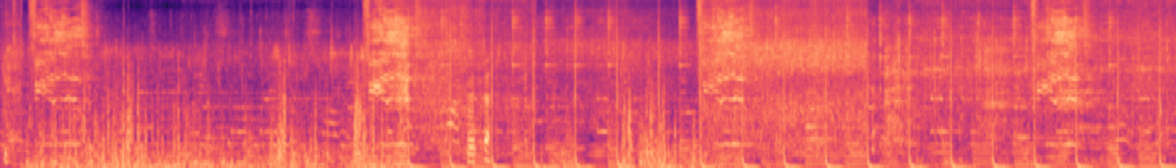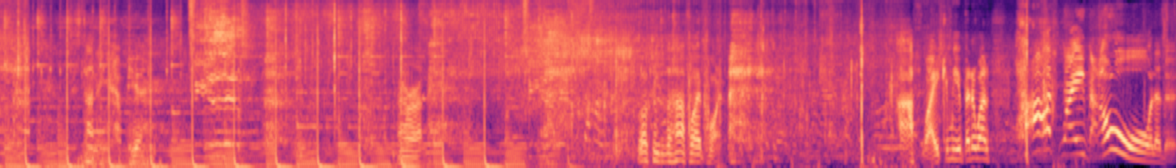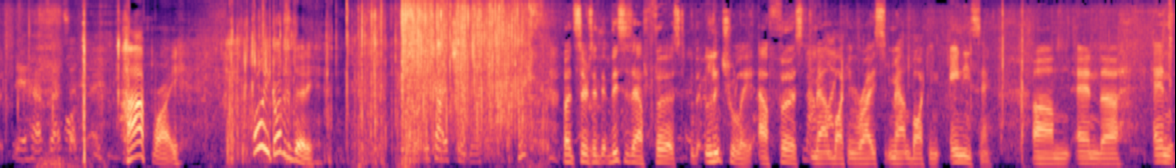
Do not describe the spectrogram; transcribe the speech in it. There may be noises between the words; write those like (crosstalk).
Okay. Stunning up here. All right. Welcome to the halfway point. Halfway, give me a better one. Halfway, oh, that hurt. Yeah, halfway, that's okay. Halfway. Oh, your gloves are dirty. You try to cheat me. But seriously, this is our first, literally our first Mountain mountain bike. biking race, mountain biking anything, um, and uh, and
